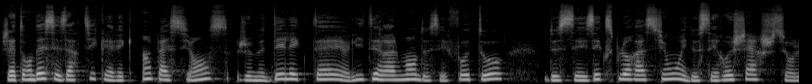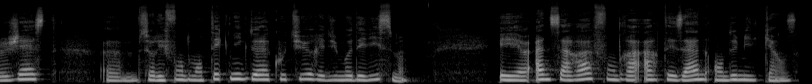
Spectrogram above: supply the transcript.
J'attendais ses articles avec impatience. Je me délectais littéralement de ses photos, de ses explorations et de ses recherches sur le geste, sur les fondements techniques de la couture et du modélisme. Et Anne Sarah fondera Artisan en 2015.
